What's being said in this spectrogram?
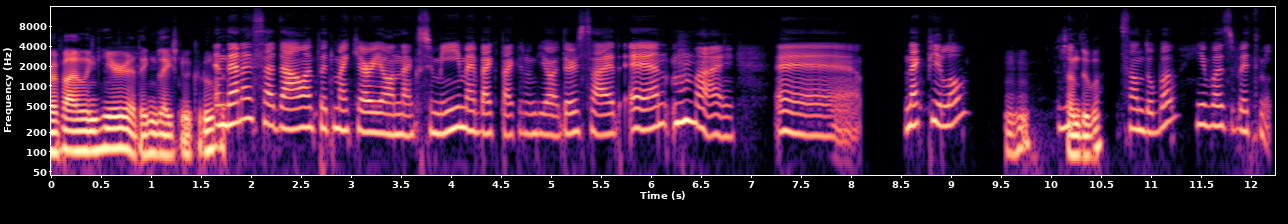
profiling here at English no Grupo. and then I sat down, I put my carry-on next to me, my backpack on the other side, and my uh, neck pillow, hmm he- Sanduba. Sanduba, he was with me.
